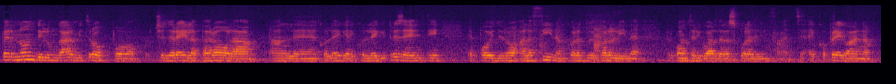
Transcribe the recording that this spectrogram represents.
per non dilungarmi troppo cederei la parola alle colleghe e ai colleghi presenti e poi dirò alla fine ancora due paroline per quanto riguarda la scuola dell'infanzia. Ecco, prego Anna.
